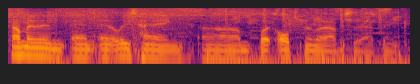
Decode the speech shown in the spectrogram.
come in and, and, and at least hang. Um, but ultimately, obviously, I think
